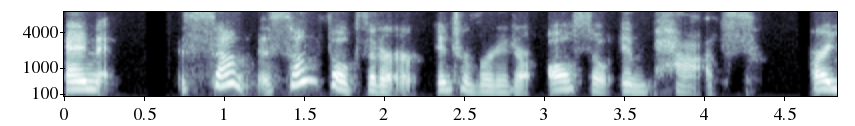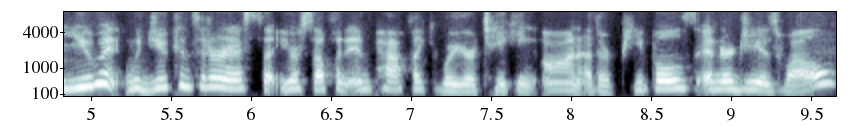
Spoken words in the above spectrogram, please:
and some some folks that are introverted are also empaths. Are you? Would you consider yourself an empath, like where you're taking on other people's energy as well?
